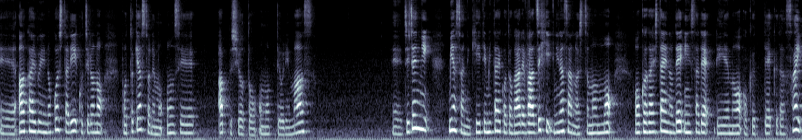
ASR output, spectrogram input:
えー、アーカイブに残したりこちらのポッドキャストでも音声アップしようと思っております、えー、事前にみやさんに聞いてみたいことがあればぜひ皆さんの質問もお伺いしたいのでインスタで DM を送ってください。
